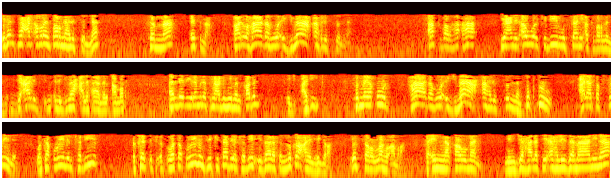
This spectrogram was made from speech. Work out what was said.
إذا انتهى عن أمرين صار من أهل السنة. ثم اسمع قالوا هذا هو إجماع أهل السنة. أكبر ها, ها يعني الأول كبير والثاني أكبر منه. ادعاء الإجماع على هذا الأمر. الذي لم نسمع به من قبل عجيب. ثم يقول هذا هو إجماع أهل السنة سقطوا على تفصيل. وتطويل كبير وتطويل في كتابه الكبير إزالة النكرة عن الهجرة. يسر الله أمره. فإن قوما من جهلة أهل زماننا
